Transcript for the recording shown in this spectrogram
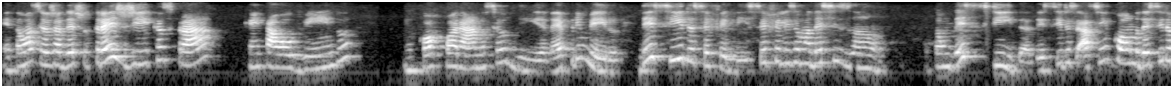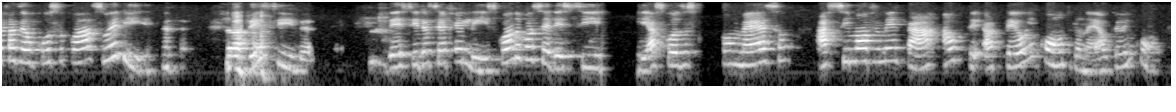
Então, assim, eu já deixo três dicas para quem está ouvindo incorporar no seu dia, né? Primeiro, decida ser feliz. Ser feliz é uma decisão. Então, decida, decida, assim como decida fazer o curso com a Sueli. decida. Decida ser feliz. Quando você decide, as coisas começam a se movimentar ao, te, ao teu encontro, né? Ao teu encontro.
